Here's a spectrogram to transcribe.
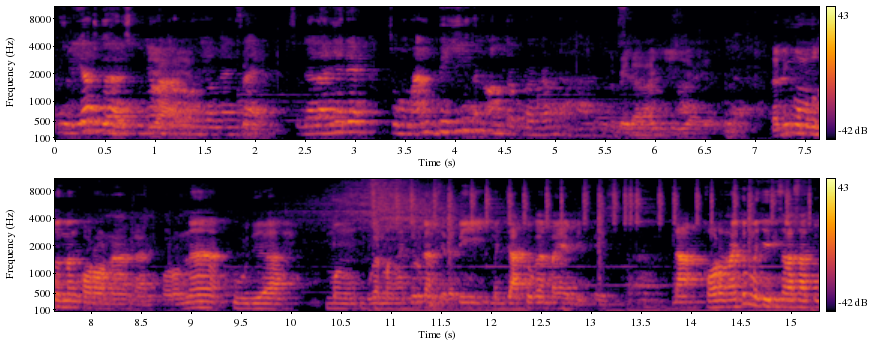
kuliah juga harus punya Iya, entrepreneurial mindset. Benar. Segalanya deh, cuman being an entrepreneur nggak harus. Beda lagi, iya, iya. Iya. Tadi ngomong tentang corona kan, corona udah meng- bukan menghancurkan sih, tapi menjatuhkan banyak bisnis. Nah, corona itu menjadi salah satu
